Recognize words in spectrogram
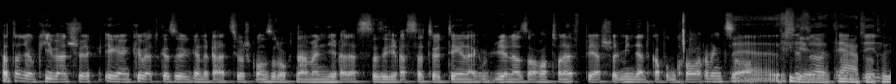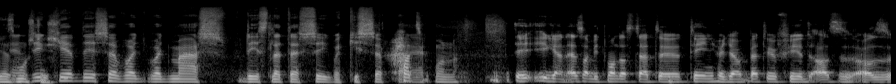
Hát nagyon kíváncsi, vagyok. igen, következő generációs konzoloknál mennyire lesz az érezhető, tényleg jön az a 60 FPS, vagy mindent kapunk 30 -al. De És ez a látod, engine, hogy ez most is... kérdése, vagy, vagy más részletesség, meg kisebb Hát- vannak? Igen, ez amit mondasz, tehát tény, hogy a Battlefield az, az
